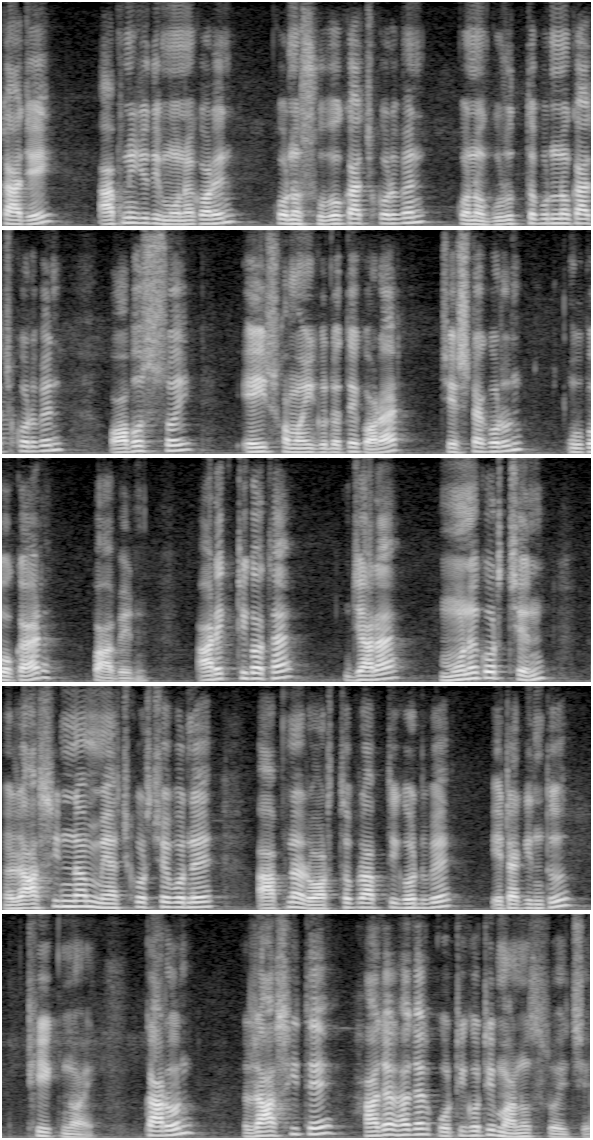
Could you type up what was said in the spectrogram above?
কাজেই আপনি যদি মনে করেন কোনো শুভ কাজ করবেন, কোনো গুরুত্বপূর্ণ কাজ করবেন, অবশ্যই এই সময়গুলোতে করার চেষ্টা করুন, উপকার পাবেন। আরেকটি কথা, যারা মনে করছেন রাশির নাম ম্যাচ করছে বলে আপনার অর্থপ্রাপ্তি ঘটবে, এটা কিন্তু ঠিক নয়। কারণ রাশিতে হাজার হাজার কোটি কোটি মানুষ রয়েছে,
